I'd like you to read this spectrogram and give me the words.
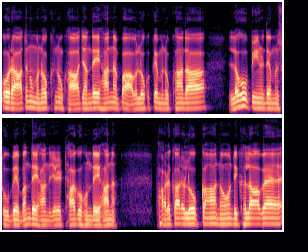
ਉਹ ਰਾਤ ਨੂੰ ਮਨੁੱਖ ਨੂੰ ਖਾ ਜਾਂਦੇ ਹਨ, ਭਾਵ ਲੁਕ ਕੇ ਮਨੁੱਖਾਂ ਦਾ ਲਹੂ ਪੀਣ ਦੇ ਮਨਸੂਬੇ ਬੰਦੇ ਹਨ, ਜਿਹੜੇ ਠੱਗ ਹੁੰਦੇ ਹਨ। ਫੜ ਕਰ ਲੋਕਾਂ ਨੂੰ ਦਿਖਲਾਵੇ,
